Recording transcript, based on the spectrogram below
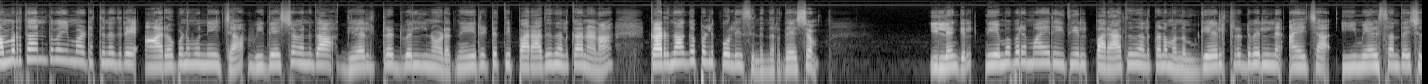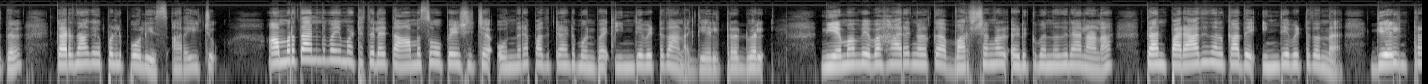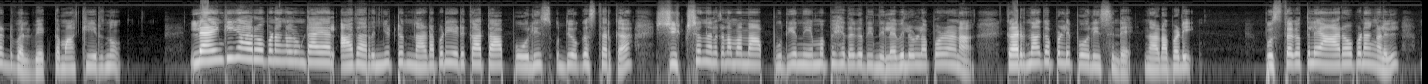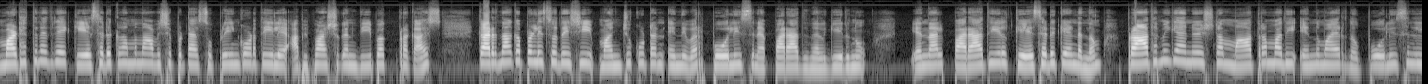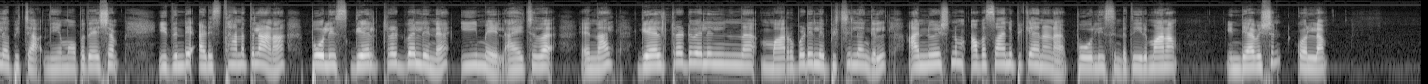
അമൃതാനന്ദമയി മഠത്തിനെതിരെ ആരോപണമുന്നയിച്ച വിദേശ വനിത ഗേൾ ട്രെഡ്വെല്ലിനോട് നേരിട്ടെത്തി പരാതി നൽകാനാണ് കരുനാഗപ്പള്ളി പോലീസിന്റെ നിർദ്ദേശം. ഇല്ലെങ്കിൽ നിയമപരമായ രീതിയിൽ പരാതി നൽകണമെന്നും ഗേൾ ട്രെഡ്വെല്ലിന് അയച്ച ഇമെയിൽ സന്ദേശത്തിൽ കരുനാഗപ്പള്ളി പോലീസ് അറിയിച്ചു. അമൃതാനന്ദമയി മഠത്തിലെ താമസം ഉപേക്ഷിച്ച് ഒന്നര പതിറ്റാണ്ട് മുൻപ് ഇന്ത്യ വിട്ടതാണ് ഗേൽ ട്രെഡ്വെൽ. നിയമവ്യവഹാരങ്ങൾക്ക് വർഷങ്ങൾ എടുക്കുമെന്നതിനാലാണ് താൻ പരാതി നൽകാതെ ഇന്ത്യ വിട്ടതെന്ന് ഗേൽ ട്രെഡ്വെൽ വ്യക്തമാക്കിയിരുന്നു. ലൈംഗിക ആരോപണങ്ങൾ ഉണ്ടായാൽ അതറിഞ്ഞിട്ടും നടപടിയെടുക്കാത്ത പോലീസ് ഉദ്യോഗസ്ഥർക്ക് ശിക്ഷ നൽകണമെന്ന പുതിയ നിയമ ഭേദഗതി നിലവിലുള്ളപ്പോഴാണ് കരുനാഗപ്പള്ളി പോലീസിന്റെ നടപടി. പുസ്തകത്തിലെ ആരോപണങ്ങളിൽ മഠത്തിനെതിരെ കേസെടുക്കണമെന്നാവശ്യപ്പെട്ട സുപ്രീംകോടതിയിലെ അഭിഭാഷകൻ ദീപക് പ്രകാശ് കരുനാഗപ്പള്ളി സ്വദേശി മഞ്ജുക്കുട്ടൻ എന്നിവർ പോലീസിന് പരാതി നൽകിയിരുന്നു. എന്നാൽ പരാതിയിൽ കേസെടുക്കേണ്ടെന്നും പ്രാഥമിക അന്വേഷണം മാത്രം മതി എന്നുമായിരുന്നു പോലീസിന് ലഭിച്ച നിയമോപദേശം. ഇതിന്റെ അടിസ്ഥാനത്തിലാണ് പോലീസ് ഗേൽ ട്രെഡ്വെല്ലിന് ഇമെയിൽ അയച്ചത്. എന്നാൽ ഗേൽ ട്രെഡ്വെല്ലിൽ നിന്ന് മറുപടി ലഭിച്ചില്ലെങ്കിൽ അന്വേഷണം അവസാനിപ്പിക്കാനാണ് പോലീസിന്റെ തീരുമാനം. India Vision Kollam.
